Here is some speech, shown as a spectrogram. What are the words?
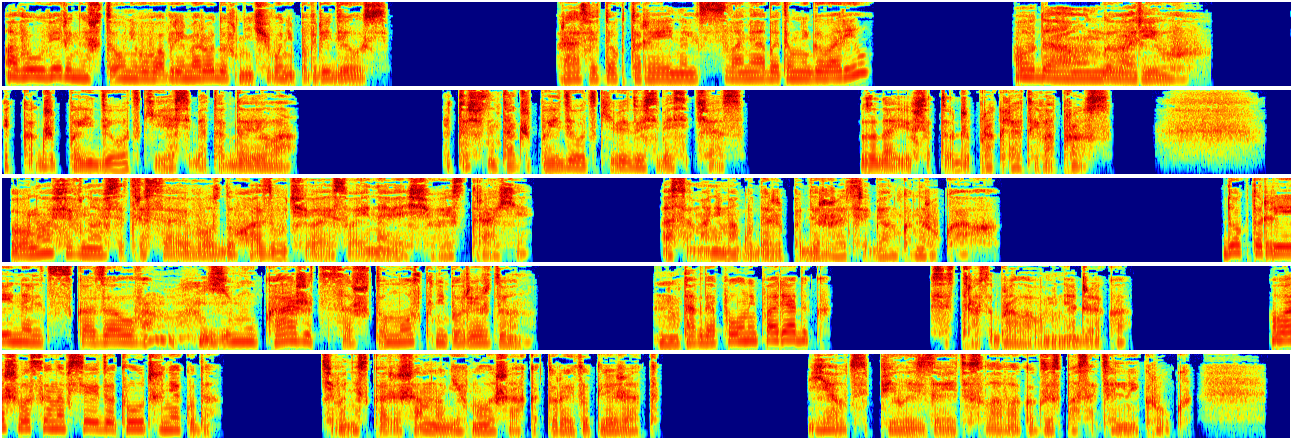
А вы уверены, что у него во время родов ничего не повредилось? Разве доктор Рейнольдс с вами об этом не говорил? О да, он говорил. И как же по-идиотски я себя тогда вела. И точно так же по-идиотски веду себя сейчас. Задаю все тот же проклятый вопрос. Вновь и вновь сотрясаю воздух, озвучивая свои навязчивые страхи а сама не могу даже подержать ребенка на руках. Доктор Рейнольдс сказал, ему кажется, что мозг не поврежден. Ну, тогда полный порядок. Сестра забрала у меня Джека. У вашего сына все идет лучше некуда. Чего не скажешь о многих малышах, которые тут лежат. Я уцепилась за эти слова, как за спасательный круг,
